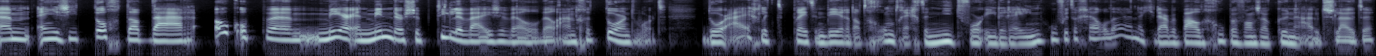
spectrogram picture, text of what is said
Um, en je ziet toch dat daar ook op uh, meer en minder subtiele wijze wel, wel aan getornd wordt. Door eigenlijk te pretenderen dat grondrechten niet voor iedereen hoeven te gelden. En dat je daar bepaalde groepen van zou kunnen uitsluiten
